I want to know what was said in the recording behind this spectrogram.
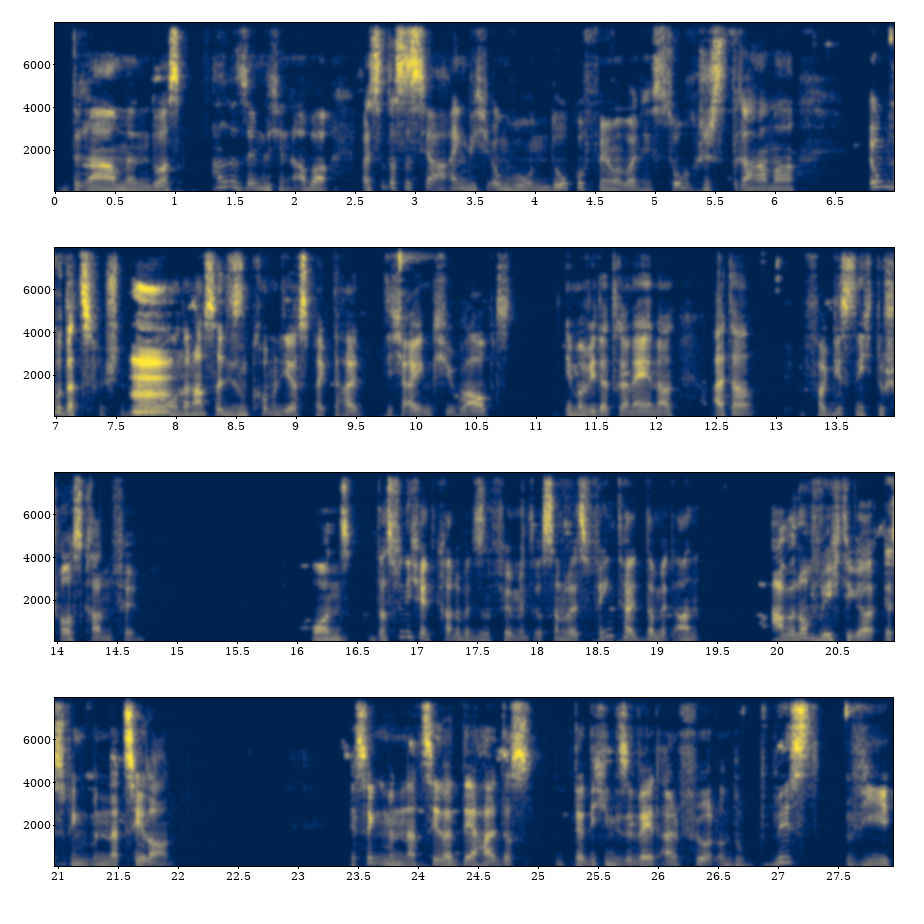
Dramen, du hast alle sämtlichen, aber weißt du, das ist ja eigentlich irgendwo ein Dokufilm, aber ein historisches Drama irgendwo dazwischen. Ne? Mhm. Und dann hast du halt diesen Comedy-Aspekt, der halt dich eigentlich überhaupt immer wieder dran erinnert. Alter, vergiss nicht, du schaust gerade einen Film. Und das finde ich halt gerade bei diesem Film interessant, weil es fängt halt damit an. Aber noch wichtiger, es fängt mit einem Erzähler an. es fängt mit einem Erzähler, der halt das, der dich in diese Welt einführt und du bist wie,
